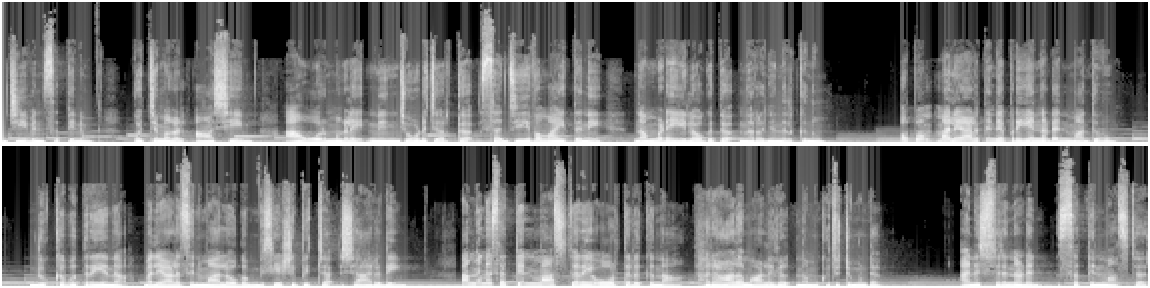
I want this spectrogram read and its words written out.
ജീവൻ സത്യനും കൊച്ചുമകൾ ആശയും ആ ഓർമ്മകളെ നെഞ്ചോട് ചേർത്ത് സജീവമായി തന്നെ നമ്മുടെ ഈ ലോകത്ത് നിറഞ്ഞു നിൽക്കുന്നു. ഒപ്പം മലയാളത്തിന്റെ പ്രിയ നടൻ മധുവും ദുഃഖപുത്രി എന്ന മലയാള സിനിമാ ലോകം വിശേഷിപ്പിച്ച ശാരദയും അങ്ങനെ സത്യൻ മാസ്റ്ററെ ഓർത്തെടുക്കുന്ന ധാരാളം ആളുകൾ നമുക്ക് ചുറ്റുമുണ്ട്. അനശ്വര നടൻ സത്യൻ മാസ്റ്റർ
